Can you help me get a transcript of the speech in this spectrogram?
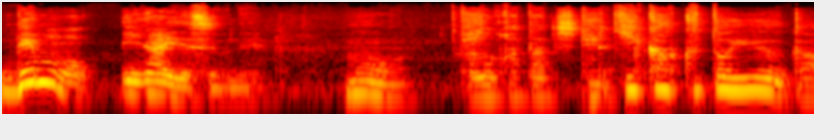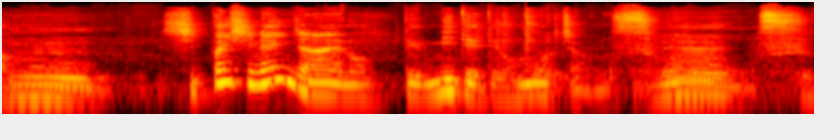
でもいないですよね。もあの形って。う的確というかもう、うん。失敗しないんじゃないのって見てて思っちゃうんですそよね。うすっ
